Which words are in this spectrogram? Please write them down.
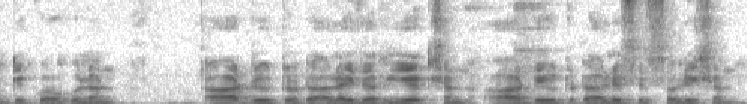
anticoagulant, or due to dialyzer reaction, or due to dialysis solution.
